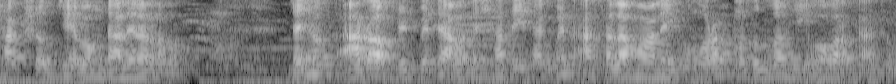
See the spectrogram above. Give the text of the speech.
শাকসবজি এবং ডালের আলামত। যাই হোক, আরও আপডেট পেতে আমাদের সাথেই থাকবেন। আসসালামু আলাইকুম রহমতুল্লাহি ওবরকাতুহ।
